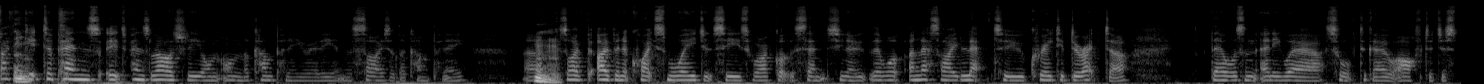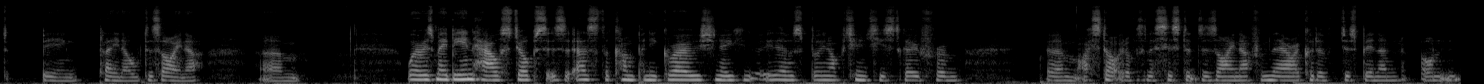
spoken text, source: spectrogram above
I think Um, it depends. It depends largely on, on the company, really, and the size of the company. Because I've I've been at quite small agencies where I've got the sense, you know, there were unless I leapt to creative director, there wasn't anywhere sort of to go after just being plain old designer. Um, whereas maybe in-house jobs, as as the company grows, you know, you can, there's been opportunities to go from. Um, I started off as an assistant designer. From there, I could have just been an on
